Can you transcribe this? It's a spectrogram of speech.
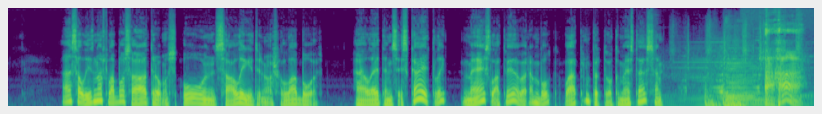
salīdzinoši labos ātrumus un salīdzinoši labos latency skaitli, mēs Latvijā varam būt lepni par to, ka mēs te esam. Aha!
